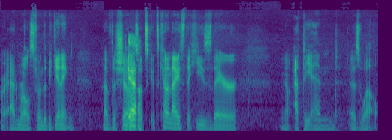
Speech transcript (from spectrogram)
or admirals from the beginning of the show. Yeah. So it's it's kind of nice that he's there, you know, at the end as well.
